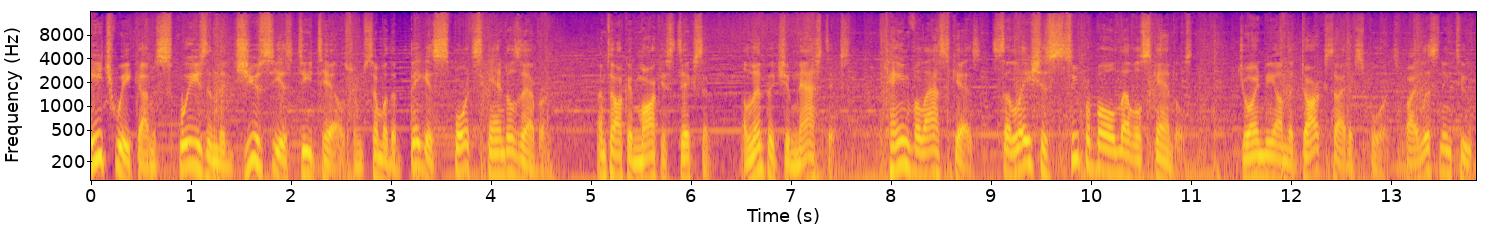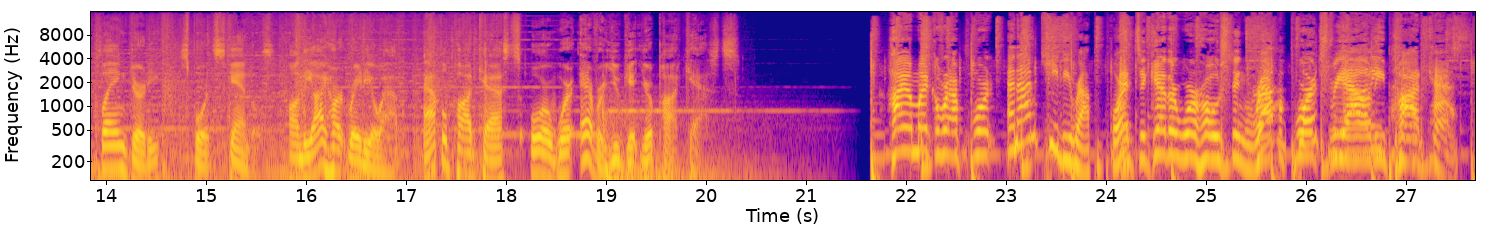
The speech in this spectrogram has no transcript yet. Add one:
Each week, I'm squeezing the juiciest details from some of the biggest sports scandals ever. I'm talking Marcus Dixon, Olympic gymnastics, Cain Velasquez, salacious Super Bowl level scandals. Join me on the dark side of sports by listening to Playing Dirty Sports Scandals on the iHeartRadio app, Apple Podcasts, or wherever you get your podcasts. Hi, I'm Michael Rapaport. And I'm Kibi Rapaport. And together we're hosting Rapaport's, Reality, Podcast. We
